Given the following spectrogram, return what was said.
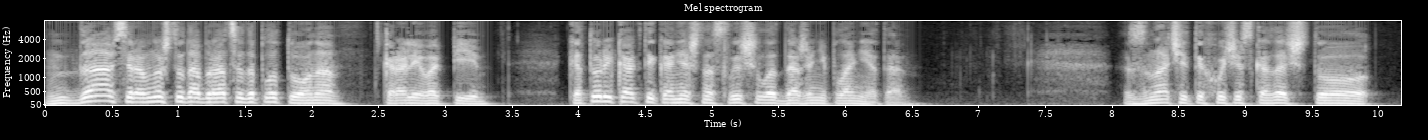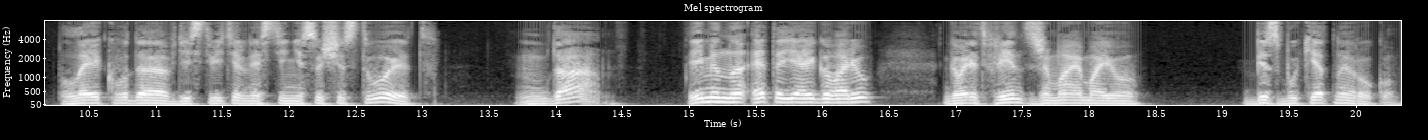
Да, все равно, что добраться до Плутона, королева Пи, который, как ты, конечно, слышала, даже не планета. Значит, ты хочешь сказать, что Лейквуда в действительности не существует?» «Да, именно это я и говорю», — говорит Флинт, сжимая мою безбукетную руку.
